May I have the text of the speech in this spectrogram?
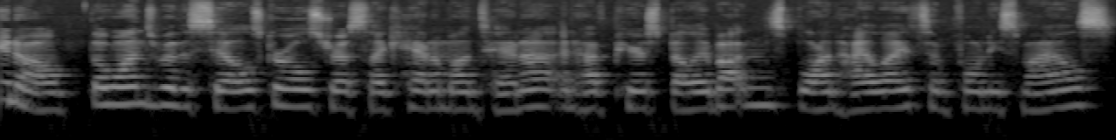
You know, the ones where the sales girls dress like Hannah Montana and have pierced belly buttons, blonde highlights, and phony smiles.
